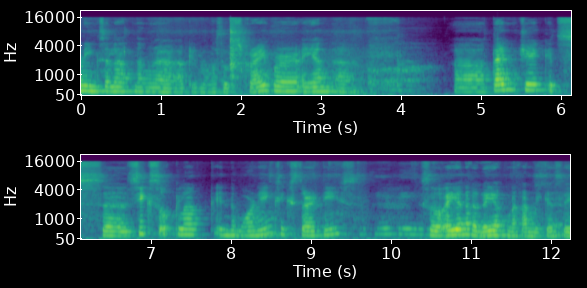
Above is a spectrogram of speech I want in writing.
morning sa lahat ng uh, aking mga subscriber. Ayan, uh, uh, time check, it's uh, 6 o'clock in the morning, 6.30. So, ayan, nakagayak na kami kasi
